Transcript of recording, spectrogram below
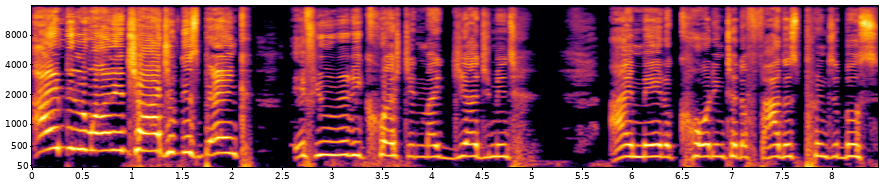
I'm the one in charge of this bank. If you really question my judgment, I made according to the father's principles.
